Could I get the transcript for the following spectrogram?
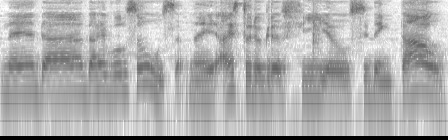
né, da, da Revolução Russa. Né? A historiografia ocidental,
